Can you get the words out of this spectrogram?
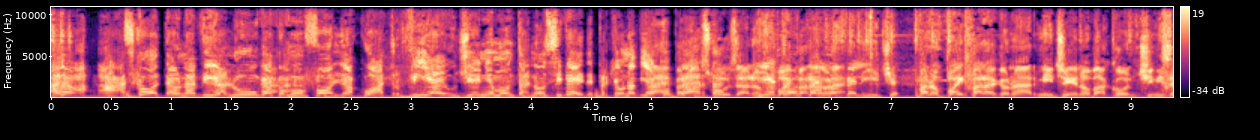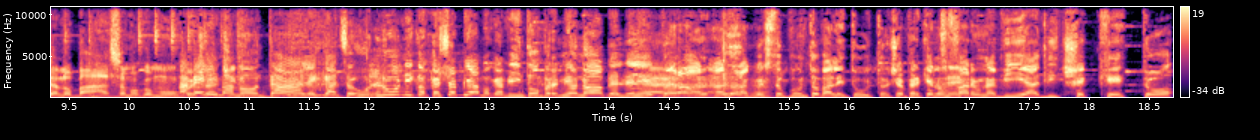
Allora, ascolta, è una via lunga come un foglio a quattro, via Eugenio Montale, non si vede perché è una via Eh, però coperta. scusa, non dietro puoi paragonare. Felice. Ma non puoi paragonarmi Genova con Cinisello Balsamo comunque. Vabbè, cioè, ma Cini- Montale, cazzo, un- l'unico che ci abbiamo che ha vinto un premio Nobel, lì. Eh, Però allora a questo punto vale tutto, cioè perché non Sì. fare una via di cecchetto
